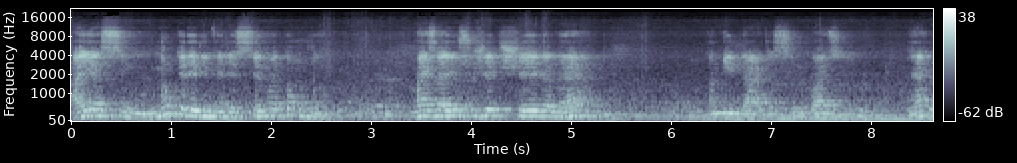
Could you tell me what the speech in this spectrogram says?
Aí assim, não querer envelhecer não é tão ruim. Mas aí o sujeito chega, né? Na minha idade, assim, quase, né?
